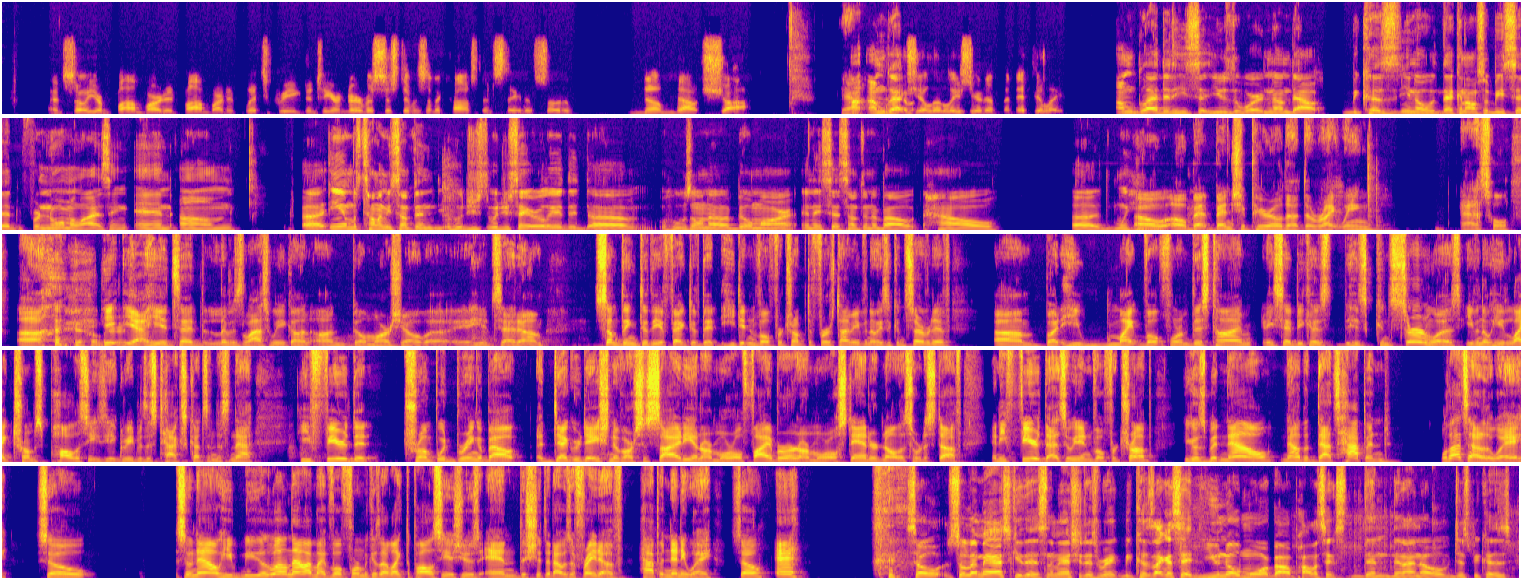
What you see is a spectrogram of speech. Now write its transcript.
And so you're bombarded, bombarded, blitzkrieged until your nervous system is in a constant state of sort of numbed out shock. Yeah. I, I'm It glad. makes you a little easier to manipulate. I'm glad that he said used the word numbed out because you know that can also be said for normalizing. And um, uh, Ian was telling me something. Who did you would you say earlier? Did uh, who was on uh, Bill Maher? And they said something about how uh, when he oh, oh, Ben, ben Shapiro, the the right wing asshole. Uh, he, yeah, he had said it was last week on on Bill Maher's show. Uh, he had said um, something to the effect of that he didn't vote for Trump the first time, even though he's a conservative. Um, but he might vote for him this time. And he said because his concern was, even though he liked Trump's policies, he agreed with his tax cuts and this and that, he feared that Trump would bring about a degradation of our society and our moral fiber and our moral standard and all this sort of stuff. And he feared that, so he didn't vote for Trump. He goes, but now, now that that's happened, well, that's out of the way. So, so now he, he goes, well, now I might vote for him because I like the policy issues and the shit that I was afraid of happened anyway. So, eh. So, so let me ask you this. Let me ask you this, Rick, because like I said, you know more about politics than than I know. Just because,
